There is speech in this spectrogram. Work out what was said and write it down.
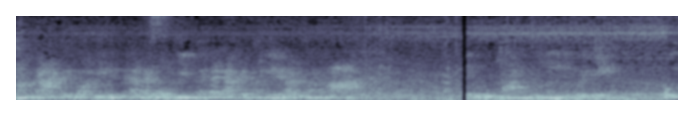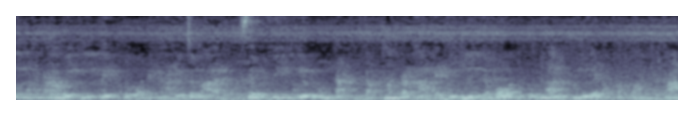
ทางการไปก่อนนิดนึงนะแต่ส่งยิ้มไม่ได้อย่างเต็มที่เลยนะทุกท่านค่ะทุกท่านที่อยู่บริเวณเก้าอี้ด้านหน้าเวทีเตรียมตัวนะคะเดี๋ยวจะมาเซลฟี่ร่วมกันกับท่านประธานในพิธี แล้วก็ทุกท่านที่ได้รับรางวัลนะคะ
